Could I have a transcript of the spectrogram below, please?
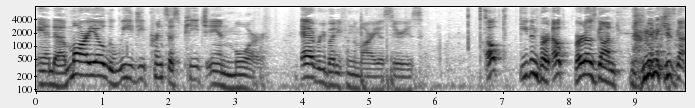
and uh, Mario, Luigi, Princess Peach, and more. Everybody from the Mario series. Oh, even Bert. Oh, Birdo's gone. Mimikyu's gone.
